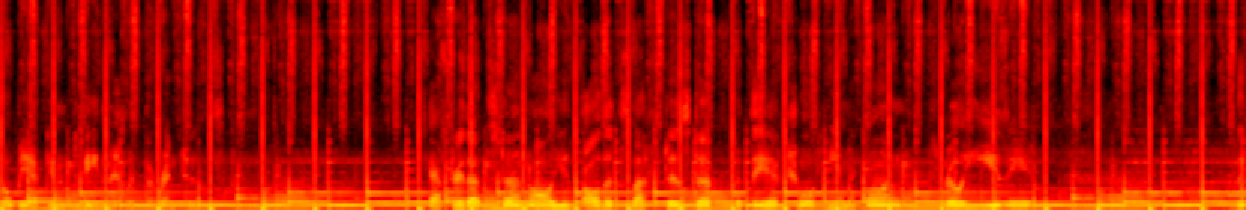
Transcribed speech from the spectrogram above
go back and tighten it with the wrenches. After that's done, all you, all that's left is to put the actual hammock on. It's really easy. The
